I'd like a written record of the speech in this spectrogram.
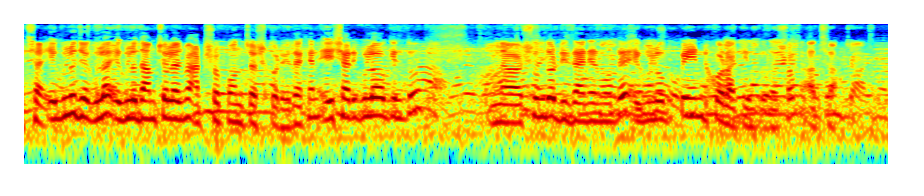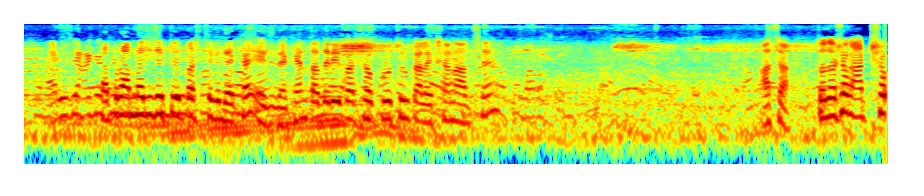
আচ্ছা এগুলো যেগুলো, এগুলো দাম চলে আসবে আটশো পঞ্চাশ করে। দেখেন, এই শাড়িগুলোও কিন্তু সুন্দর ডিজাইনের মধ্যে এগুলো পেন্ট করা কিন্তু, দর্শক। আচ্ছা। তারপর আমরা যদি একটু এই পাশ থেকে দেখাই, এই যে দেখেন, তাদের এই পাশেও প্রচুর কালেকশন আছে। আচ্ছা তো দর্শক, আটশো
